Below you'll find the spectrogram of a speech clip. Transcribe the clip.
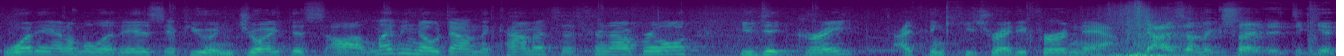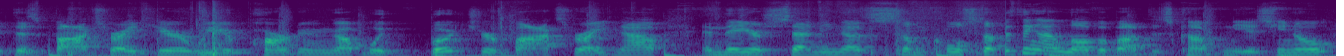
what animal it is. If you enjoyed this, uh, let me know down in the comments. As for now, Brillo, you did great. I think he's ready for a nap. Guys, I'm excited to get this box right here. We are partnering up with Butcher Box right now, and they are sending us some cool stuff. The thing I love about this company is, you know,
